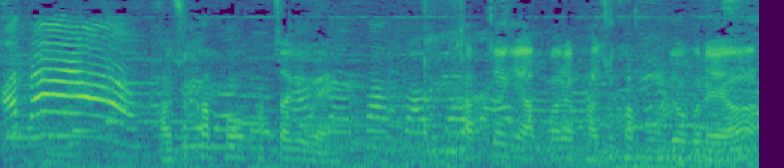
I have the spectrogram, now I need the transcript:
바다. 바주카포 갑자기 왜? 갑자기 아빠를 바주카포 공격을 해요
